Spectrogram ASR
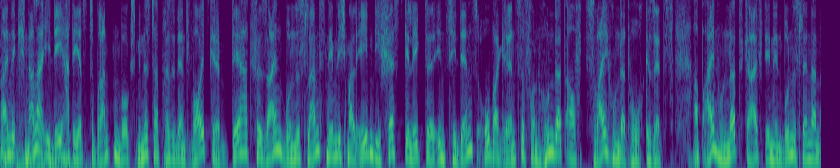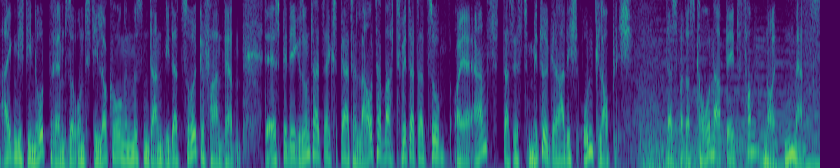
Eine Knalleridee hatte jetzt Brandenburgs Ministerpräsident Voigtke. Der hat für sein Bundesland nämlich mal eben die festgelegte Inzidenzobergrenze von 100 auf 200 hochgesetzt. Ab 100 greift in den Bundesländern eigentlich die Notbremse und die Lockerungen müssen dann wieder zurückgefahren werden. Der SPD-Gesundheitsexperte Lauterbach twittert dazu, Euer Ernst, das ist mittelgradig unglaublich. Das war das Corona-Update vom 9. März.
